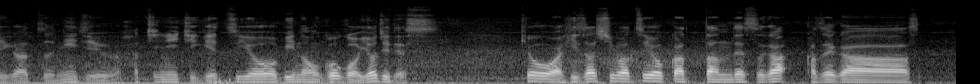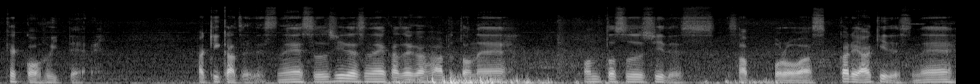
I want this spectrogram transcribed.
8月28日月曜日の午後4時です。今日は日差しは強かったんですが風が結構吹いて秋風ですね。涼しいですね。風があるとね。ほんと涼しいです。札幌はすっかり秋ですね。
